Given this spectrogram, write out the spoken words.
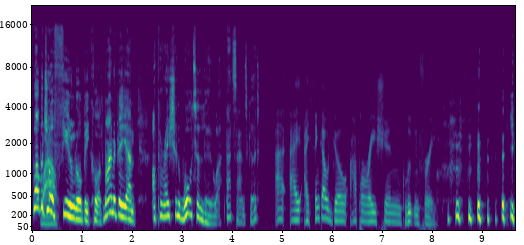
What would Wow. your funeral be called? Mine would be um, Operation Waterloo. That sounds good. I, I, think I would go Operation Gluten Free. you,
